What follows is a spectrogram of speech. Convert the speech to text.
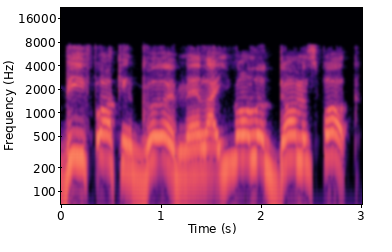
Be fucking good, man. Like, you gonna look dumb as fuck.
